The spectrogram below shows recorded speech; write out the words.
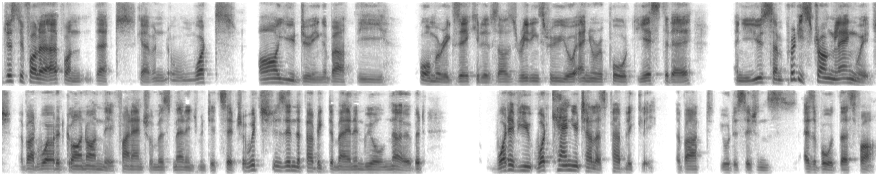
Just to follow up on that, Gavin, what are you doing about the former executives? I was reading through your annual report yesterday, and you used some pretty strong language about what had gone on there, financial mismanagement, etc., which is in the public domain and we all know. But what have you? What can you tell us publicly about your decisions as a board thus far?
